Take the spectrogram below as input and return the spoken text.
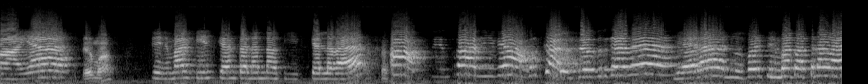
మాయా ఏమా? సినిమాకి తీసుకెళ్ళవా? కలిసి వెళ్తురుగానే ఏరా నువ్వు సినిమాకి వస్తున్నావా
